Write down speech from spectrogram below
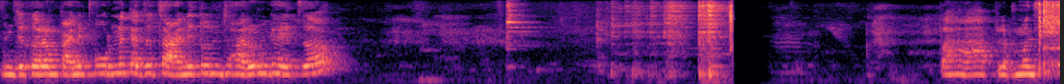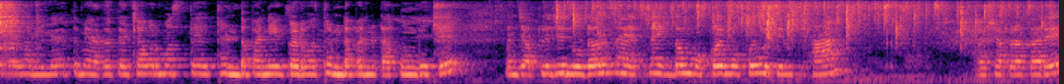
म्हणजे गरम पाणी पूर्ण त्याचं चाणीतून झारून घ्यायचं. पहा आपलं मस्त झालेलं आहे. तर मी आता त्याच्यावर मस्त थंड पाणी गडवं थंड पाणी टाकून घेते. म्हणजे आपले जे नूडल्स आहेत ना एकदम मोकळे मोकळे होतील छान. अशा प्रकारे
